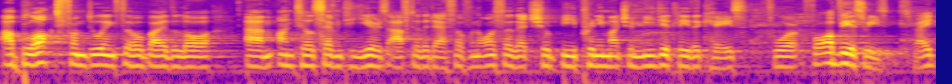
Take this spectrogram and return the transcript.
are blocked from doing so by the law um, until 70 years after the death of an author. That should be pretty much immediately the case for, for obvious reasons, right?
